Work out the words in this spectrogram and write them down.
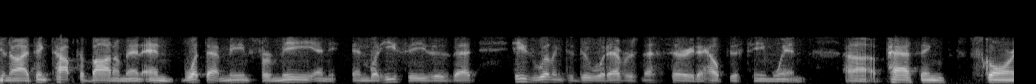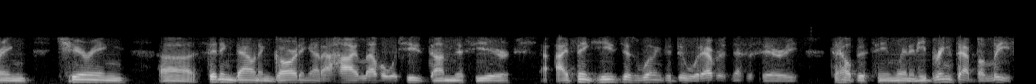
you know, I think top to bottom, and and what that means for me and and what he sees is that he's willing to do whatever is necessary to help this team win. Uh, passing, scoring, cheering, uh, sitting down and guarding at a high level, which he's done this year. I think he's just willing to do whatever is necessary to help this team win, and he brings that belief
